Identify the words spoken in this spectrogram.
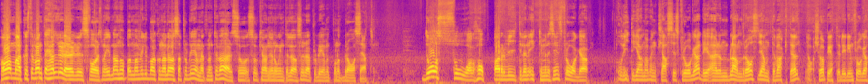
Ja, Marcus, det var inte heller det där svaret. Man, ibland hoppas man vill ju bara kunna lösa problemet. Men tyvärr så, så kan jag nog inte lösa det där problemet på något bra sätt. Då så hoppar vi till en icke-medicinsk fråga och lite grann av en klassisk fråga. Det är en blandras jämte vaktel. Ja, kör Peter, det är din fråga.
